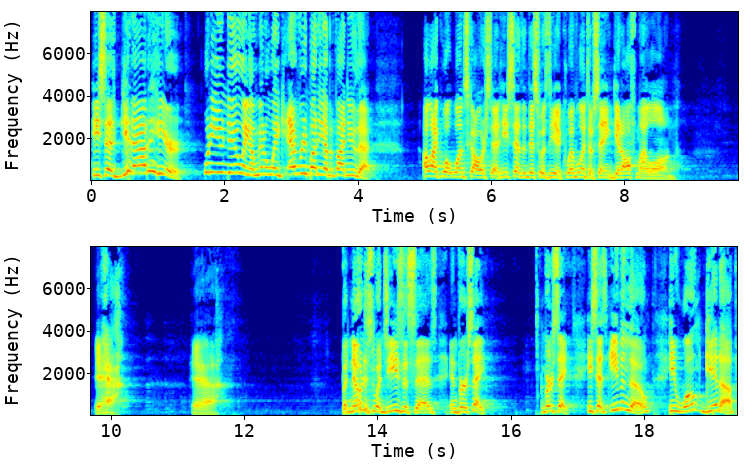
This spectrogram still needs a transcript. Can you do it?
he says, Get out of here. What are you doing? I'm going to wake everybody up if I do that. I like what one scholar said. He said that this was the equivalent of saying, Get off my lawn. Yeah. Yeah. But notice what Jesus says in verse 8. Verse 8, he says, Even though he won't get up,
